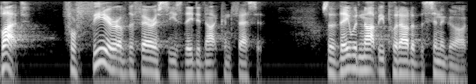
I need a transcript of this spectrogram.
But for fear of the Pharisees, they did not confess it, so that they would not be put out of the synagogue.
